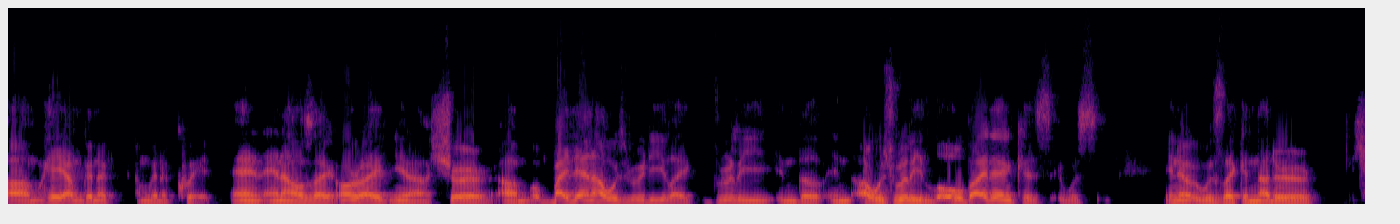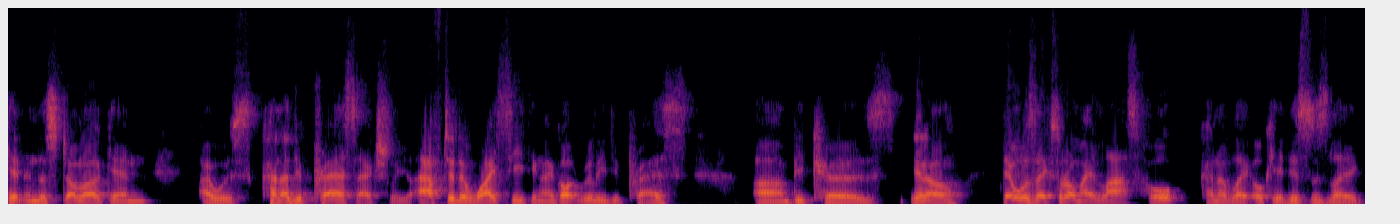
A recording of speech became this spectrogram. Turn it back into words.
um, hey i'm gonna i'm gonna quit. And and i was like all right you know sure. Um, by then i was really like really in the in i was really low by then because it was you know it was like another hit in the stomach and i was kind of depressed actually. After the yc thing i got really depressed um, because you know that was like sort of my last hope kind of like okay this is like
